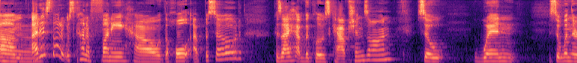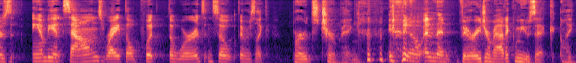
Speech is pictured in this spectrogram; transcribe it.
Um, I just thought it was kind of funny how the whole episode, because I have the closed captions on, so when so when there's ambient sounds, right, they'll put the words, and so there was like birds chirping, you know, and then very dramatic music, like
